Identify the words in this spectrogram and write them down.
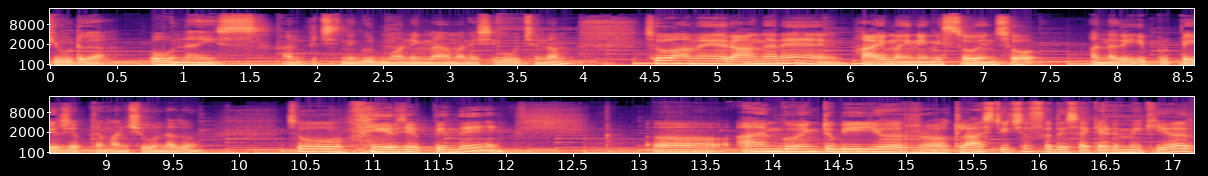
క్యూట్గా ఓ నైస్ అనిపించింది. గుడ్ మార్నింగ్ మ్యామ్ అనేసి కూర్చున్నాం. సో ఆమె రాగానే hi my name is so and so అన్నది ఇప్పుడు పేరు చెప్తే మంచిగా ఉండదు. సో పేరు చెప్పింది I'm going to be your class teacher for this academic year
